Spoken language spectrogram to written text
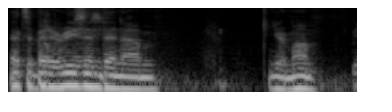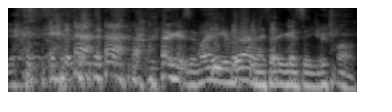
That's a better reason things. than um, your mom. Yeah. I thought you were say, why do you run? I thought you were going to say your mom.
